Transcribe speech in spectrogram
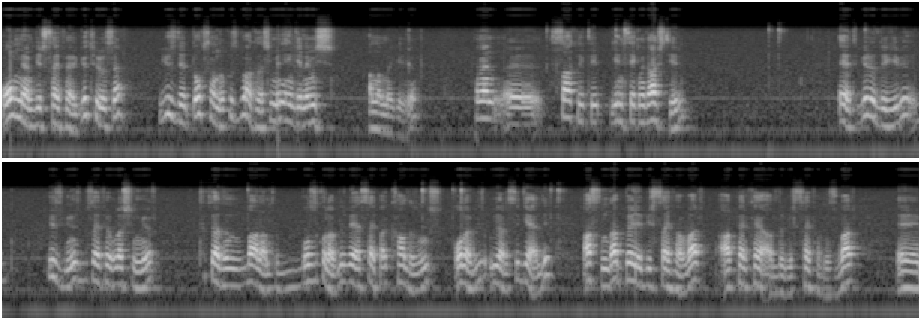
olmayan bir sayfaya götürüyorsa %99 bu arkadaşım beni engellemiş anlamına geliyor. Hemen e, sağ klikleyip yeni sekmede aç diyelim. Evet görüldüğü gibi üzgünüz bu sayfaya ulaşılmıyor. Tıkladığın bağlantı bozuk olabilir veya sayfa kaldırılmış olabilir uyarısı geldi. Aslında böyle bir sayfa var. Alper Kaya adlı bir sayfamız var. E,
